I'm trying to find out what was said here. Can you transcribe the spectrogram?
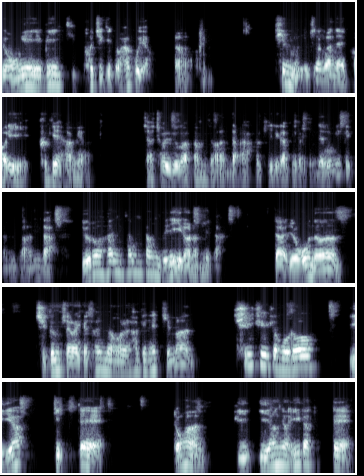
용입이 깊어지기도 하고요. 어, 팀 문제 간의 거리 크게 하면 자, 전류가 감소한다. 그 길이가 길어진다. 용입이 감소한다. 이러한 현상들이 일어납니다. 자, 요거는 지금 제가 이렇게 설명을 하긴 했지만 실질적으로 2학기 때 또한 2, 2학년 1학기 때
